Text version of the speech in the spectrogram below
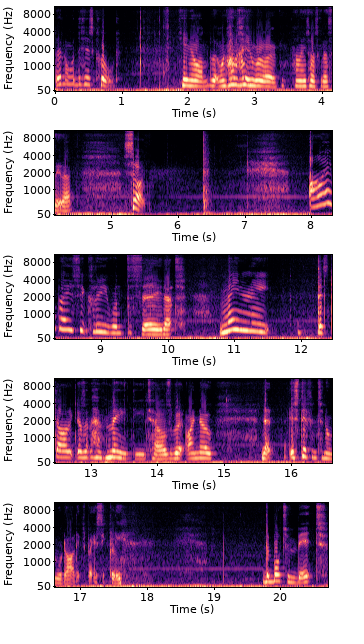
Don't know what this is called. You know what? Put my comment below. How many times can I say that? So, I basically want to say that mainly this Dalek doesn't have many details, but I know that it's different to normal Daleks basically. The bottom bit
